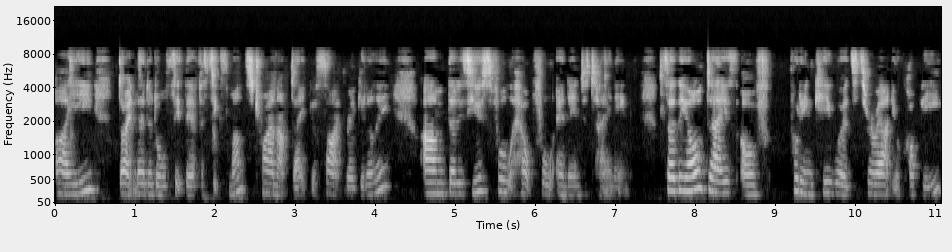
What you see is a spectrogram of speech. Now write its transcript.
i.e., don't let it all sit there for six months. Try and update your site regularly. Um, that is useful, helpful, and entertaining. So the old days of putting keywords throughout your copy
